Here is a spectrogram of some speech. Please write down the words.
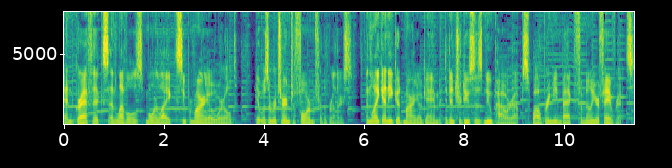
and graphics and levels more like Super Mario World, it was a return to form for the brothers. And like any good Mario game, it introduces new power ups while bringing back familiar favorites.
